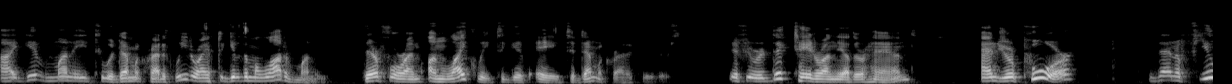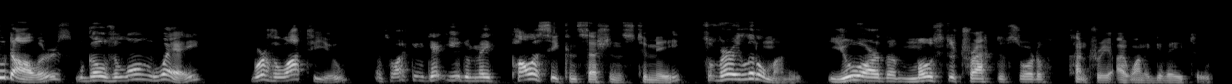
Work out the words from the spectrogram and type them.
I give money to a Democratic leader, I have to give them a lot of money. Therefore, I'm unlikely to give aid to Democratic leaders. If you're a dictator, on the other hand, and you're poor, then a few dollars goes a long way, worth a lot to you, and so I can get you to make policy concessions to me for very little money. You are the most attractive sort of country I want to give aid to.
